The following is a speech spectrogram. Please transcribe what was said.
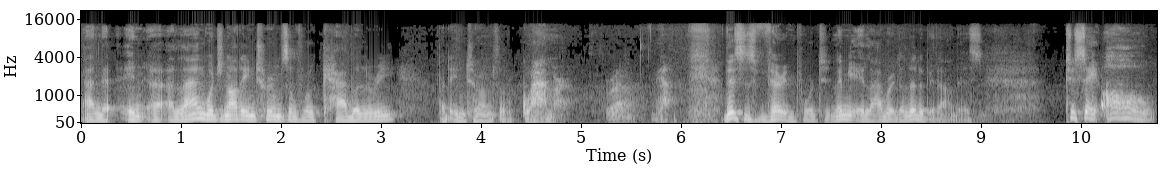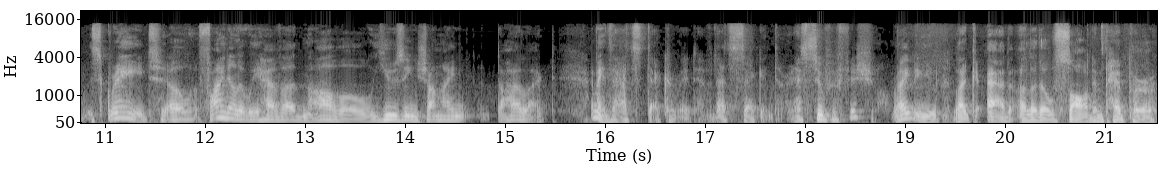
And in uh, a language not in terms of vocabulary, but in terms of grammar. Right. Yeah. This is very important. Let me elaborate a little bit on this to say, oh, it's great. Uh, finally, we have a novel using Shanghai dialect. I mean, that's decorative. That's secondary. That's superficial, right? You like add a little salt and pepper,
